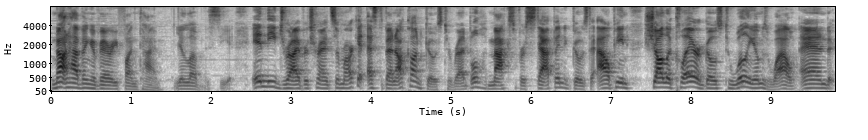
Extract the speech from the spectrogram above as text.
not having a very fun time. You love to see it. In the driver transfer market, Esteban Ocon goes to Red Bull, Max Verstappen goes to Alpine, Charles Leclerc goes to Williams, wow, and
